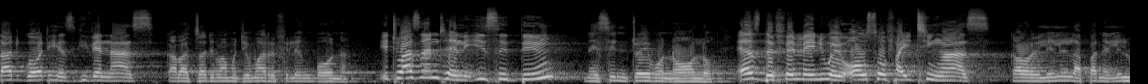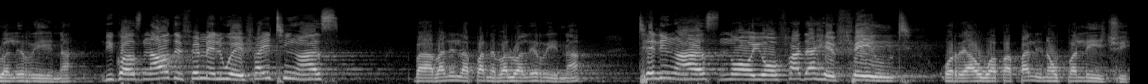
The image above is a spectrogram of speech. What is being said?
that God has given us. ka batswadi ba modimo a re fileng bona It wasn't an easy thing, ne se ntho bonolo as the family were also fighting us. Ka gore le lelapa ne le lwa le rena. Because now the family were fighting us, ba ba lelapa ne ba lwa le rena. telling us, no, your father have failed. gore aowa papa lena o paletšwe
